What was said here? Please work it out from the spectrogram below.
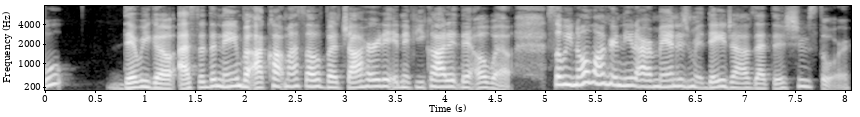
Ooh, there we go. I said the name, but I caught myself, but y'all heard it. And if you caught it, then oh well. So we no longer need our management day jobs at this shoe store.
